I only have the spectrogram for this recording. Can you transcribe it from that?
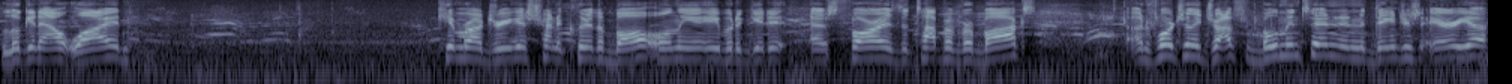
looking out wide. Kim Rodriguez trying to clear the ball, only able to get it as far as the top of her box. Unfortunately, drops for Bloomington in a dangerous area.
